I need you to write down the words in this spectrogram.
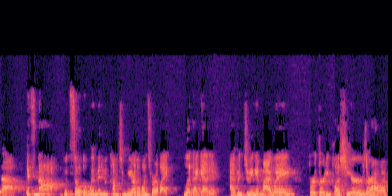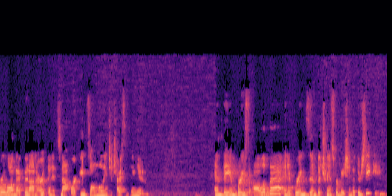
Yeah, it's not. But so the women who come to me are the ones who are like, look, I get it. I've been doing it my way for 30 plus years or however long I've been on earth and it's not working. So I'm willing to try something new. And they embrace all of that and it brings them the transformation that they're seeking.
